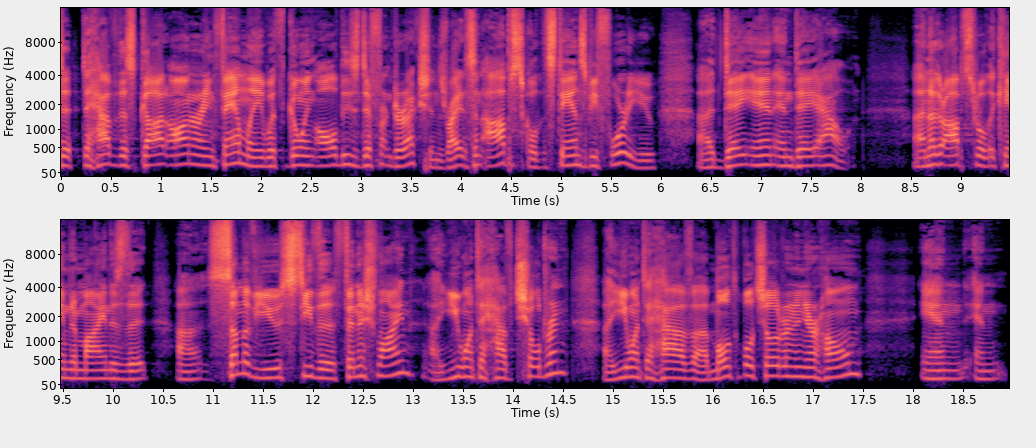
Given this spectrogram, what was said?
to, to have this God honoring family with going all these different directions, right? It's an obstacle that stands before you uh, day in and day out. Another obstacle that came to mind is that uh, some of you see the finish line. Uh, you want to have children. Uh, you want to have uh, multiple children in your home. And, and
